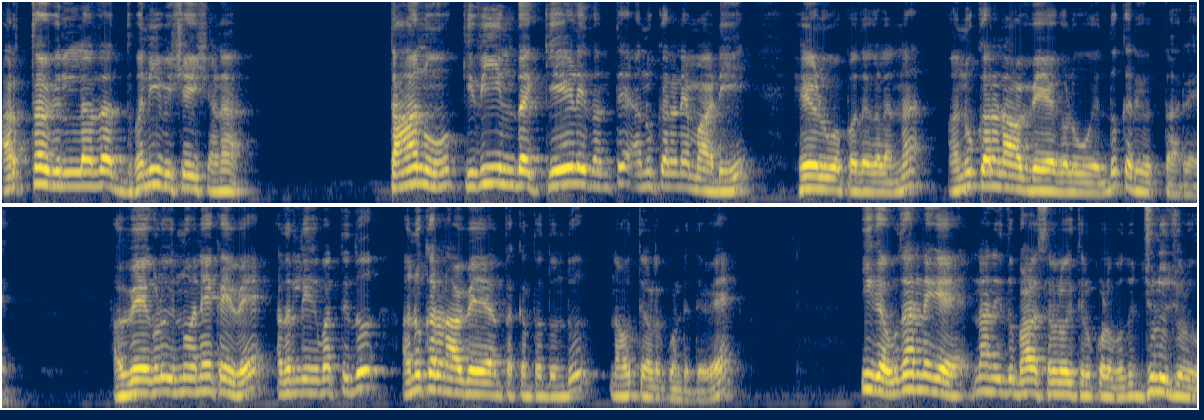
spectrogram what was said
ಅರ್ಥವಿಲ್ಲದ ಧ್ವನಿ ವಿಶೇಷಣ. ತಾನು ಕಿವಿಯಿಂದ ಕೇಳಿದಂತೆ ಅನುಕರಣೆ ಮಾಡಿ ಹೇಳುವ ಪದಗಳನ್ನು ಅನುಕರಣ ಅವ್ಯಯಗಳು ಎಂದು ಕರೆಯುತ್ತಾರೆ. ಅವ್ಯಯಗಳು ಇನ್ನೂ ಅನೇಕ ಇವೆ. ಅದರಲ್ಲಿ ಇವತ್ತಿದು ಅನುಕರಣಾವ್ಯಯ ಅಂತಕ್ಕಂಥದ್ದೊಂದು ನಾವು ತಿಳಿದುಕೊಂಡಿದ್ದೇವೆ ಈಗ ಉದಾಹರಣೆಗೆ ನಾನು ಇದು ಭಾಳ ಸರಳವಾಗಿ ತಿಳ್ಕೊಳ್ಬೋದು ಜುಳು ಜುಳು.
